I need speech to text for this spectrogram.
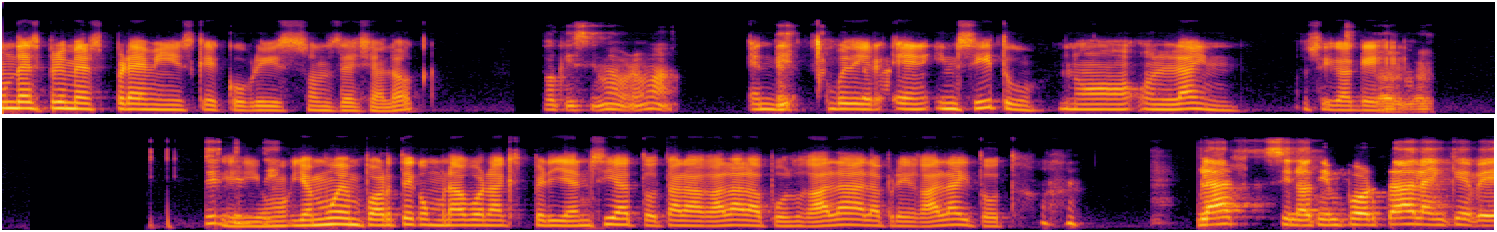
un dels primers premis que cobrís Sons de Xaloc, Poquíssima broma. en, di- vull dir, en, in situ, no online. O sigui que, Clar, clar. Sí, sí, sí. jo, jo m'ho emporte com una bona experiència tota la gala, la postgala, la pregala i tot. Blat, si no t'importa, l'any que ve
